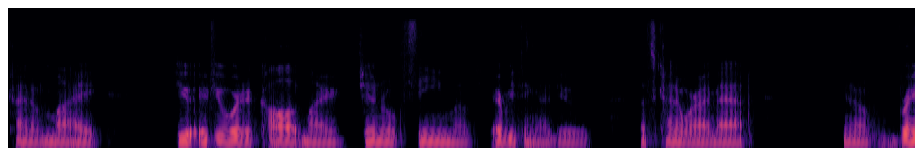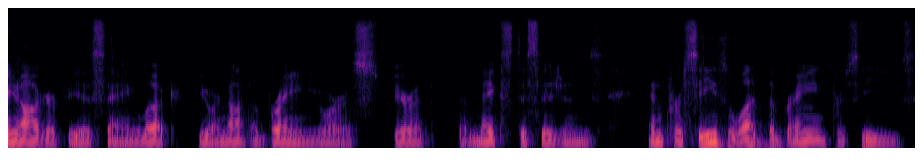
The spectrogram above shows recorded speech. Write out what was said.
kind of my if you if you were to call it my general theme of everything i do that's kind of where i'm at you know brainography is saying look you are not a brain you are a spirit that makes decisions and perceives what the brain perceives,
